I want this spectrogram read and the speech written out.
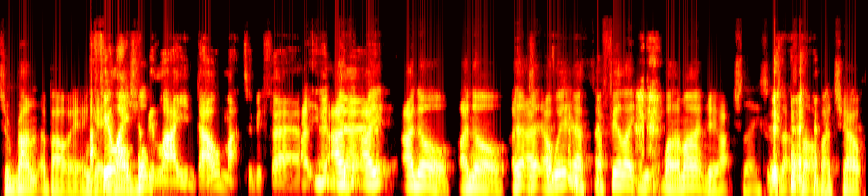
to rant about it. And I get feel like you involved. should be lying down, Matt. To be fair, I, And, I, uh, I, I know, I know. I, I, I, wait, I, I feel like, you, well, I might do actually. So that's not a bad shout.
